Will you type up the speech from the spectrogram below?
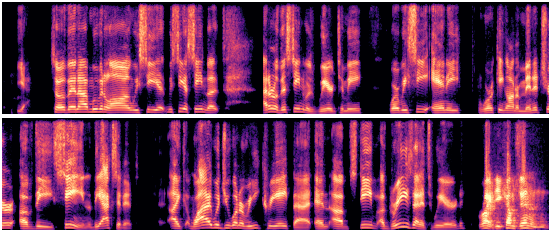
yeah. So then uh, moving along, we see. We see a scene that I don't know. This scene was weird to me, where we see Annie working on a miniature of the scene, the accident. like why would you want to recreate that? And uh, Steve agrees that it's weird. Right. He comes in and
